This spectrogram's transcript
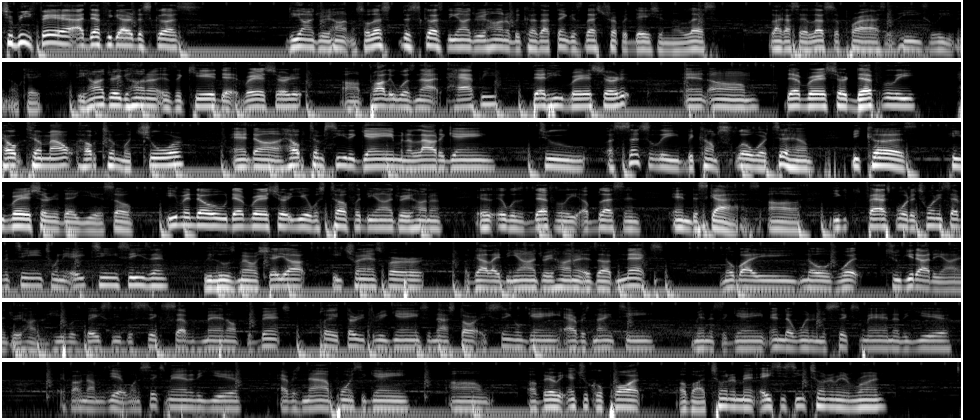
to be fair, I definitely got to discuss DeAndre Hunter. So let's discuss DeAndre Hunter because I think it's less trepidation and less, like I said, less surprise as he's leaving. Okay, DeAndre Hunter is a kid that redshirted. Um, probably was not happy that he redshirted, and um, that red shirt definitely helped him out, helped him mature, and uh, helped him see the game and allow the game to essentially become slower to him because he redshirted that year. So even though that redshirt year was tough for DeAndre Hunter, it, it was definitely a blessing in disguise. Uh, you fast forward to 2017, 2018 season, we lose Marial Shayok. He transferred. A guy like DeAndre Hunter is up next. Nobody knows what to get out of DeAndre Hunter. He was basically the sixth, seventh man off the bench. Played 33 games, did not start a single game. Averaged 19 minutes a game. Ended up winning the sixth man of the year. If I'm not, yeah, won the sixth man of the year. Averaged nine points a game. Um, a very integral part of our tournament, ACC tournament run.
